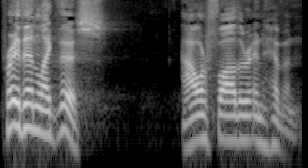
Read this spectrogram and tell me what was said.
Pray then like this Our Father in heaven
